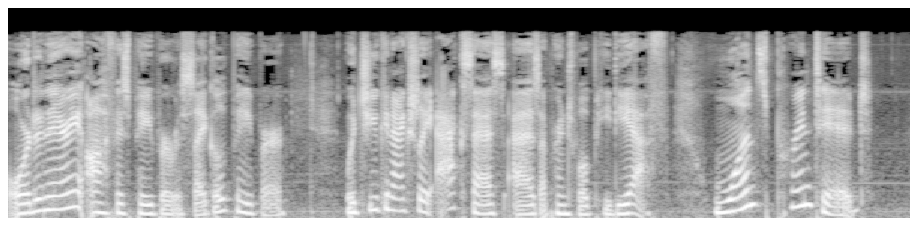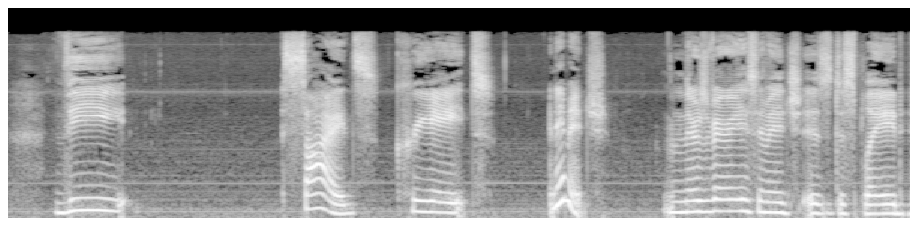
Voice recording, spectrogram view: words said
ordinary office paper, recycled paper, which you can actually access as a printable PDF. Once printed, the sides create an image. And there's various images displayed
